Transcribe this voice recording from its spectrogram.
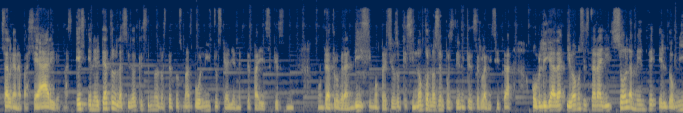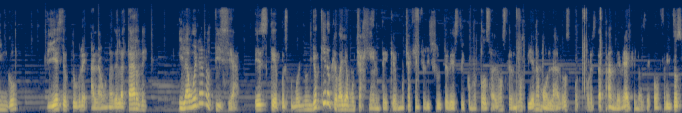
salgan a pasear y demás. Es en el Teatro de la Ciudad, que es uno de los teatros más bonitos que hay en este país, que es un, un teatro grandísimo, precioso, que si no conocen, pues tienen que hacer la visita obligada y vamos a estar allí solamente el domingo 10 de octubre a la una de la tarde. Y la buena noticia es que, pues como yo quiero que vaya mucha gente, que mucha gente disfrute de esto y como todos sabemos que estamos bien amolados por, por esta pandemia que nos dejó fritos,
